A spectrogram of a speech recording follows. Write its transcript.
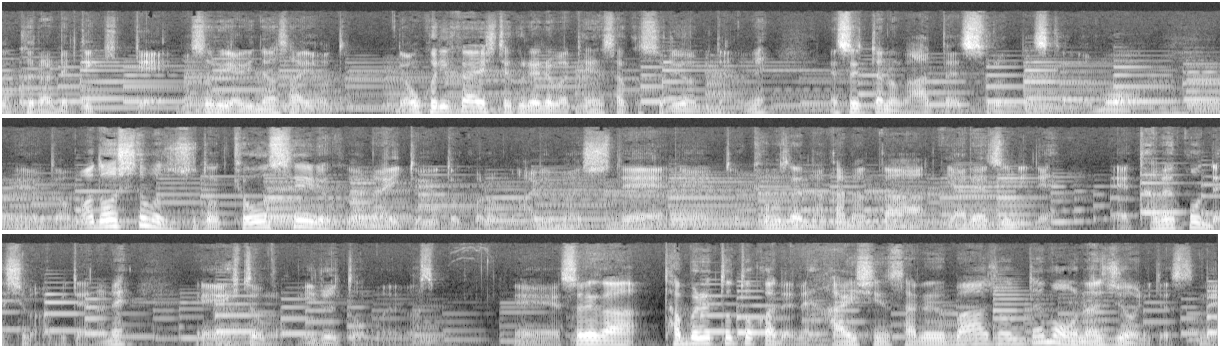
う送られてきて、ま、それをやりなさいよと。で送り返してくれれば添削するよみたいなね。そういったのがあったりするんですけども、えーとまあ、どうしてもちょっと強制力がないというところもありまして、えーと、教材なかなかやれずにね、えー、溜め込んでしまうみたいなね、えー、人もいると思います、え、それがタブレットとかでね配信されるバージョンでも同じようにですね、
